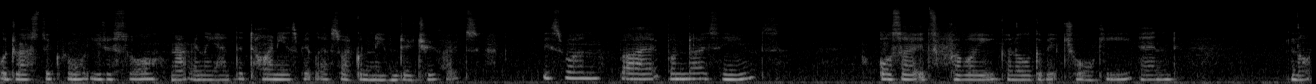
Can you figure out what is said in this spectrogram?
or drastic from what you just saw. And I only had the tiniest bit left so I couldn't even do two coats. This one by Bondi Sands also it's probably gonna look a bit chalky and not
